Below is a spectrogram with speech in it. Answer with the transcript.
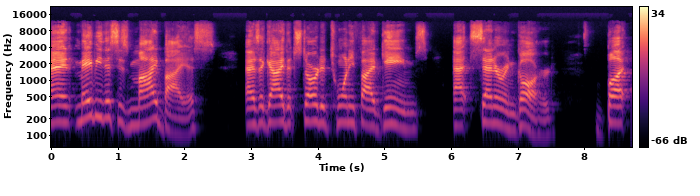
And maybe this is my bias as a guy that started 25 games at center and guard. But,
